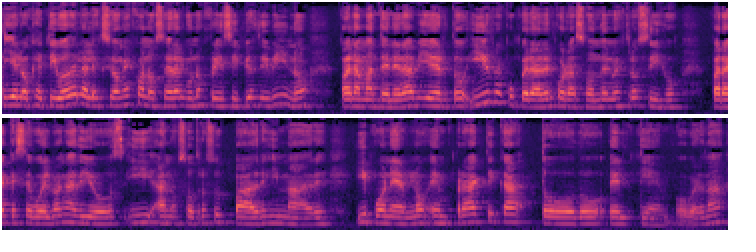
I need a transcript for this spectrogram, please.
Y el objetivo de la lección es conocer algunos principios divinos para mantener abierto y recuperar el corazón de nuestros hijos para que se vuelvan a Dios y a nosotros sus padres y madres y ponerlo en práctica todo el tiempo, ¿verdad?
